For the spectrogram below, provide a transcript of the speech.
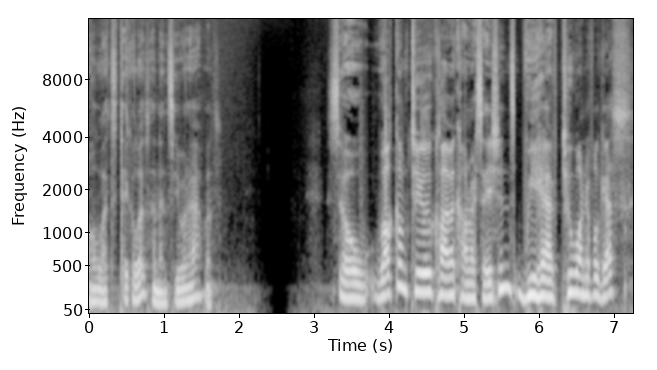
Well, let's take a listen and see what happens. So, welcome to Climate Conversations. We have two wonderful guests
